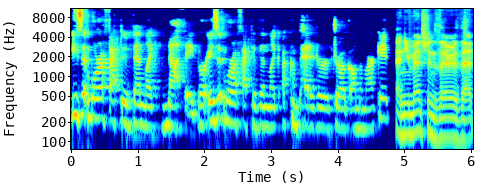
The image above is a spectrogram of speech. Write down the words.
is it more effective than like nothing or is it more effective than like a competitor drug on the market and you mentioned there that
